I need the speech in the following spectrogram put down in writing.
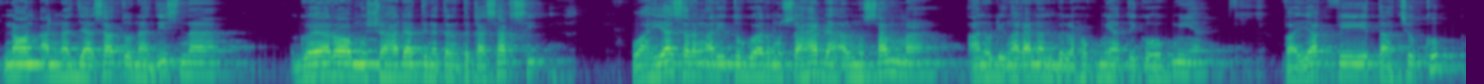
non an najasatu najisna guero musyahadat tina teka saksi wahya sareng ari itu guer musyahadah al musamma anu dingaranan bil hukmiyati ku hukmiyah. Fayakfi tah cukup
